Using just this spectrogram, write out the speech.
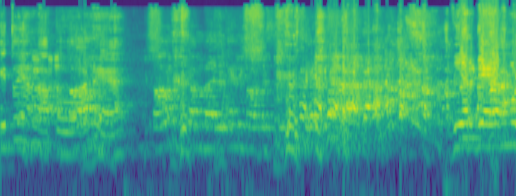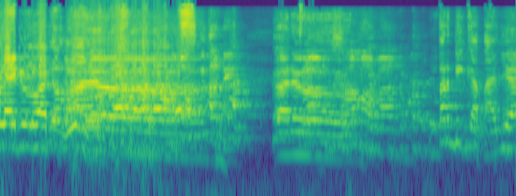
itu yang aku ada ya. Tolong dikembalikan 15 detik. biar dia yang mulai duluan. Aduh. Aduh. Sama bang. Ntar dikat aja.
